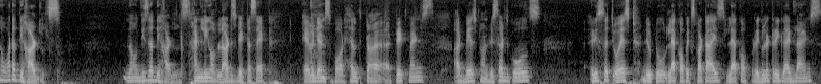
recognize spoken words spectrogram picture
Now, what are the hurdles? Now, these are the hurdles handling of large data set, evidence for health tra- treatments are based on research goals, research waste due to lack of expertise, lack of regulatory guidelines,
